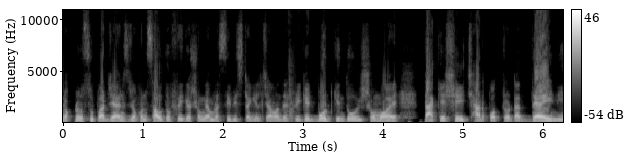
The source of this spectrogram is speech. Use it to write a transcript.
লখনৌ সুপার জায়ান্টস, যখন সাউথ আফ্রিকার সঙ্গে আমরা সিরিজটা খেলছি। আমাদের ক্রিকেট বোর্ড কিন্তু ওই সময় তাকে সেই ছাড়পত্রটা দেয়নি।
